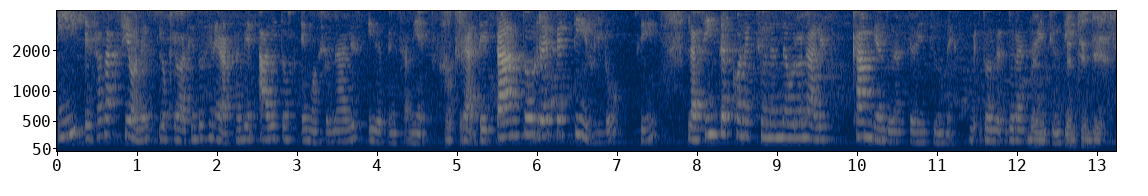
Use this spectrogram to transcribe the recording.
y esas acciones lo que va haciendo es generar también hábitos emocionales y de pensamiento. O sea, de tanto repetirlo, ¿sí? las interconexiones neuronales cambian durante 21 meses, durante durante 21 días. 21 días.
